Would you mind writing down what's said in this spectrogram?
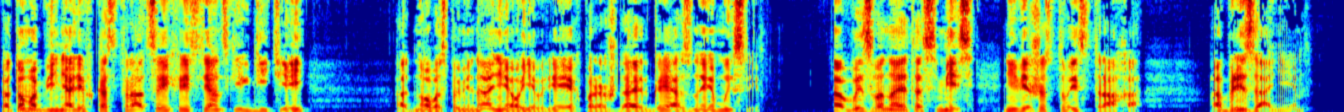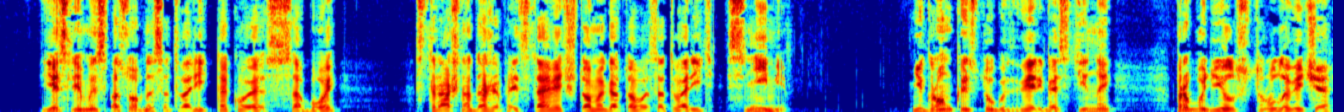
потом обвиняли в кастрации христианских детей. Одно воспоминание о евреях порождает грязные мысли. А вызвана эта смесь невежества и страха – обрезанием. Если мы способны сотворить такое с собой, страшно даже представить, что мы готовы сотворить с ними. Негромкий стук в дверь гостиной пробудил Струловича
